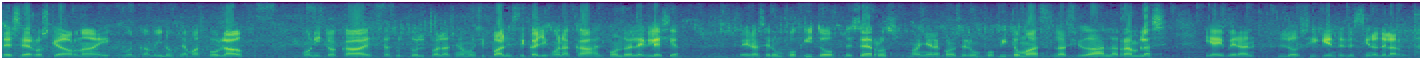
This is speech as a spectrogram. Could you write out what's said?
de cerros que adornan ahí como el camino, ya más poblado. Bonito acá este asunto del Palacio Municipal, este callejón acá al fondo de la iglesia. Ver hacer un poquito de cerros, mañana conocer un poquito más la ciudad, las ramblas y ahí verán los siguientes destinos de la ruta.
